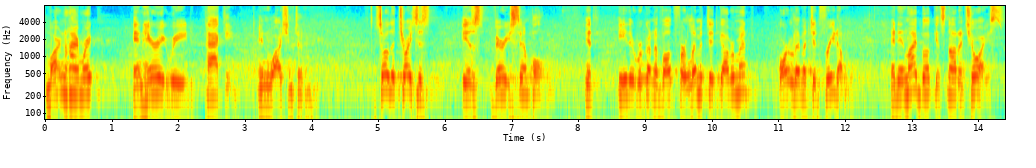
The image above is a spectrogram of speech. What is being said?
Martin Heinrich and Harry Reid packing in Washington. So the choice is, is very simple. It, either we're going to vote for limited government or limited freedom. And in my book, it's not a choice.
